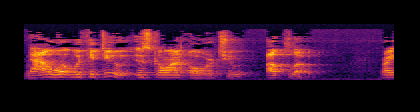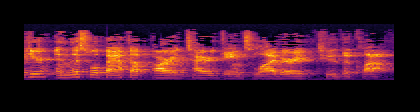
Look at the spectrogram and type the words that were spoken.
Now what we could do is go on over to upload right here, and this will back up our entire games library to the cloud.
